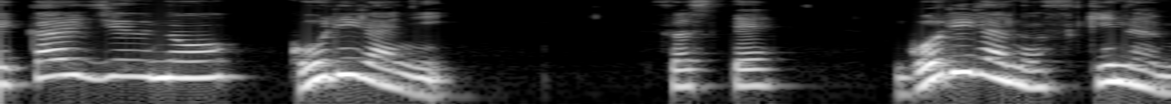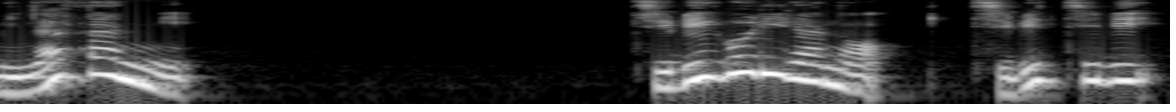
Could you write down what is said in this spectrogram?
世界中のゴリラに、そしてゴリラの好きな皆さんに、ちびゴリラのちびちび。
